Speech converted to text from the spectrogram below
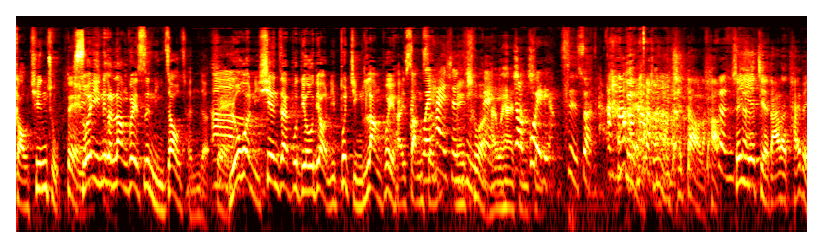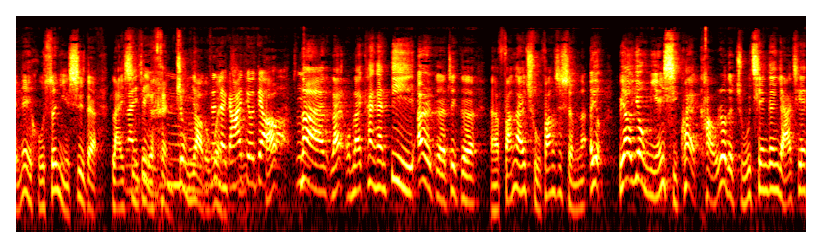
搞清楚。对，所以那个浪费是你造成的。对，如果你现在不丢掉，你不仅浪费还伤身，危害身体，没错，还危害身体。要跪两次算盘。对，终于知道了哈。所以也解答了台北内湖孙女士的来信这个很重要的问题。赶快丢掉。好，那来我们来看看第二个这个呃防癌处方是什么呢？哎呦。不要用免洗筷烤肉的竹签跟牙签，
